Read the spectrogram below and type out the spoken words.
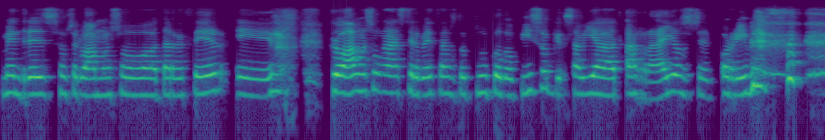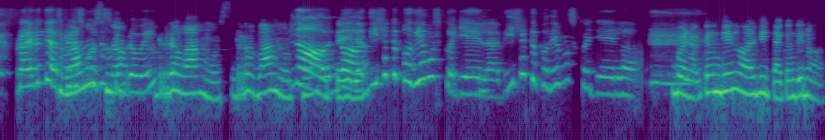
mentres observábamos o atardecer e eh, unhas cervezas do truco do piso que sabía a rayos, horrible. Probablemente as probamos, no, que probei. Robamos, robamos No, no, dixo que podíamos collela, dixo que podíamos collela. Bueno, continúa, Albita, continúa.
